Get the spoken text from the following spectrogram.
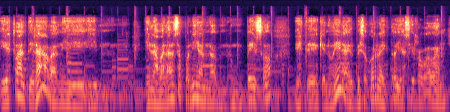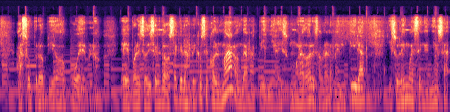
y estos alteraban y, en las balanzas ponían un peso este, que no era el peso correcto y así robaban a su propio pueblo. Eh, por eso dice el 12 que los ricos se colmaron de rapiña y sus moradores hablaron mentira y su lengua es engañosa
